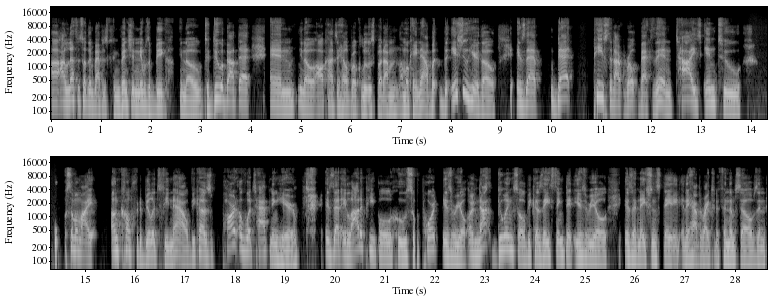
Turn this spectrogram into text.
uh, I left the Southern Baptist Convention. It was a big, you know, to do about that, and you know, all kinds of hell broke loose. But I'm I'm okay now. But the issue here, though, is that that piece that I wrote back then ties into some of my uncomfortability now because part of what's happening here is that a lot of people who support Israel are not doing so because they think that Israel is a nation state and they have the right to defend themselves. And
